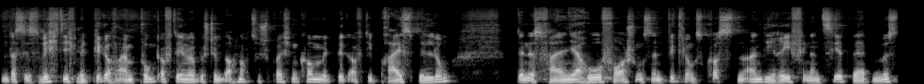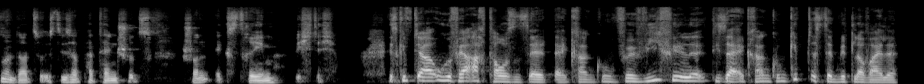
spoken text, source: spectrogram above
Und das ist wichtig mit Blick auf einen Punkt, auf den wir bestimmt auch noch zu sprechen kommen, mit Blick auf die Preisbildung. Denn es fallen ja hohe Forschungs- und Entwicklungskosten an, die refinanziert werden müssen. Und dazu ist dieser Patentschutz schon extrem wichtig. Es gibt ja ungefähr 8000 seltene Erkrankungen. Für wie viele dieser Erkrankungen gibt es denn mittlerweile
